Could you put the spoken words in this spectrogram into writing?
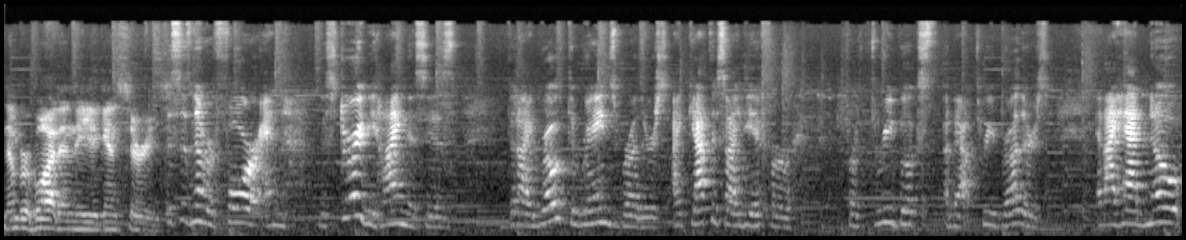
Number what in the Against series? This is number four, and the story behind this is that I wrote the Rains brothers. I got this idea for for three books about three brothers, and I had no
